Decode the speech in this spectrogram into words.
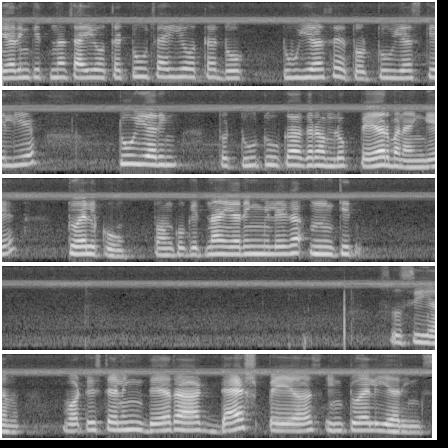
ईयर कितना चाहिए होता है? टू चाहिए होता है। दो टू ईयर्स है तो टू ईयर्स के लिए टू ईयर तो टू टू का अगर हम लोग पेयर बनाएँगे ट्वेल्व को तो हमको कितना ईयर मिलेगा? कि So, see here. What is telling? There are dash pairs in 12 earrings.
